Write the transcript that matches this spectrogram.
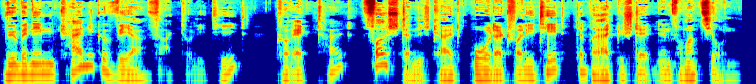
Wir übernehmen keine Gewähr für Aktualität, Korrektheit, Vollständigkeit oder Qualität der bereitgestellten Informationen.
